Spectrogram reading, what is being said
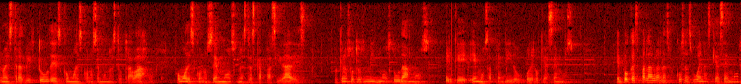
nuestras virtudes, cómo desconocemos nuestro trabajo, cómo desconocemos nuestras capacidades, porque nosotros mismos dudamos de lo que hemos aprendido o de lo que hacemos. En pocas palabras, las cosas buenas que hacemos,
